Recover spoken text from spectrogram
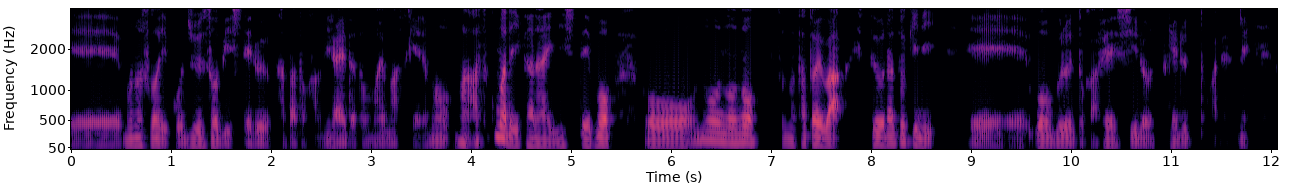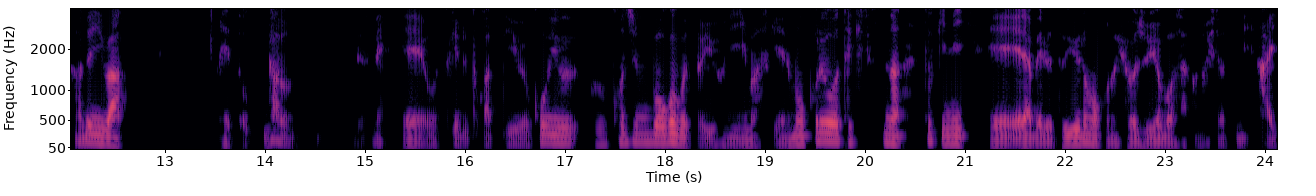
えー、ものすごいこう重装備している方とか見られたと思いますけれども、まあ、あそこまでいかないにしても、脳のの、その、例えば必要な時に、えー、ゴーグルとかフェイスシールをつけるとかですね、あるいは、えっ、ー、と、ガウンですね、えー、をつけるとかっていう、こういう個人防護具というふうに言いますけれども、これを適切な時に、え選べるというのも、この標準予防策の一つに入っ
